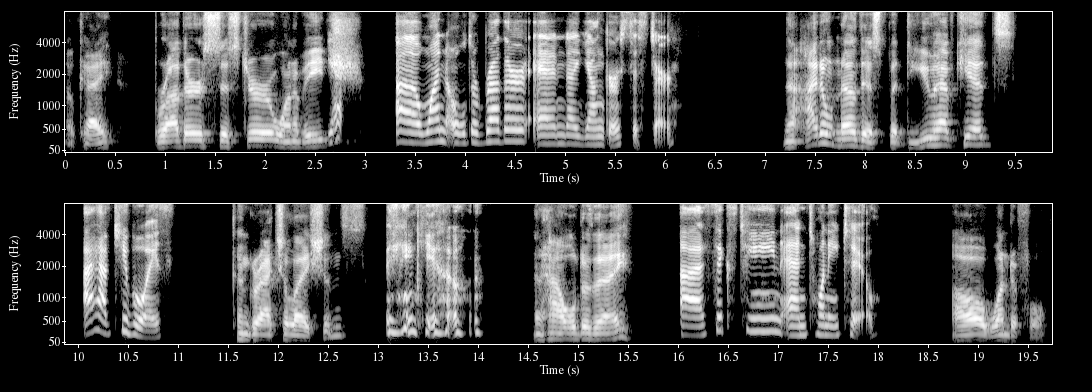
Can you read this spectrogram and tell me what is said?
Okay. Brother, sister, one of each? Yep. Uh, one older brother and a younger sister. Now, I don't know this, but do you have kids? I have two boys. Congratulations. Thank you. And how old are they? Uh, 16 and 22. Oh, wonderful.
